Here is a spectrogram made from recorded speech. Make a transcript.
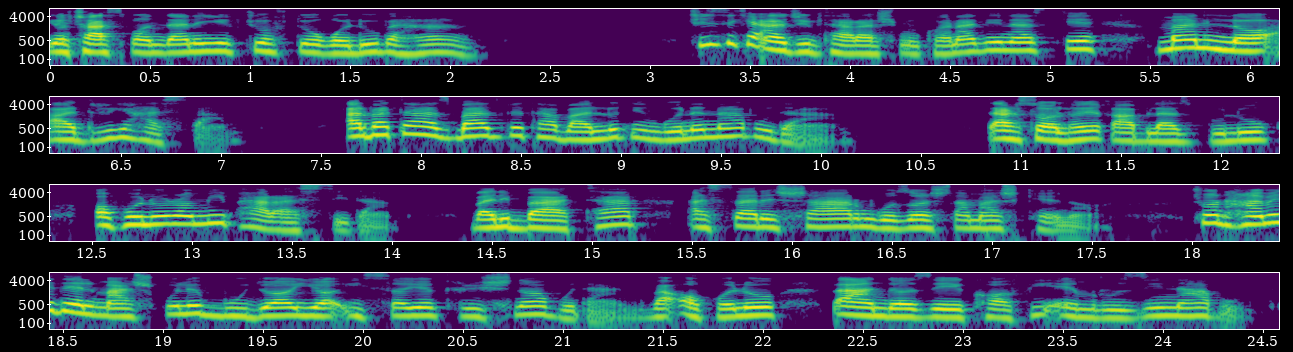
یا چسباندن یک جفت دوقلو به هم. چیزی که عجیب ترش می کند این است که من لاعدری هستم. البته از بد تولد این گونه نبودم. در سالهای قبل از بلوغ آپولو را می پرستیدم. ولی بعدتر از سر شرم گذاشتمش کنار. چون همه دل مشغول بودا یا عیسی یا کریشنا بودند و آپولو به اندازه کافی امروزی نبود.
